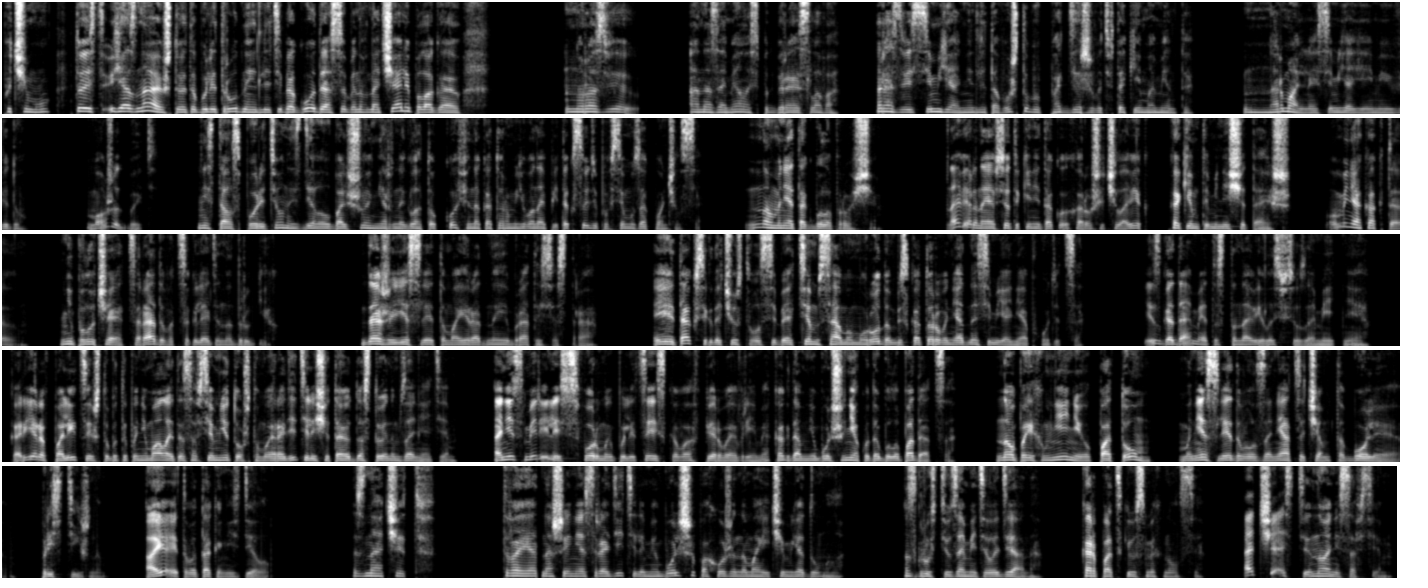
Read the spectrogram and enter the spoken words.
«Почему? То есть я знаю, что это были трудные для тебя годы, особенно в начале, полагаю. Но разве...» Она замялась, подбирая слова. «Разве семья не для того, чтобы поддерживать в такие моменты? Нормальная семья, я имею в виду». «Может быть. Не стал спорить он и сделал большой нервный глоток кофе, на котором его напиток, судя по всему, закончился. Но мне так было проще. Наверное, я все таки не такой хороший человек, каким ты меня считаешь. У меня как-то не получается радоваться, глядя на других. Даже если это мои родные брат и сестра. Я и так всегда чувствовал себя тем самым уродом, без которого ни одна семья не обходится. И с годами это становилось все заметнее. Карьера в полиции, чтобы ты понимала, это совсем не то, что мои родители считают достойным занятием. Они смирились с формой полицейского в первое время, когда мне больше некуда было податься. Но, по их мнению, потом мне следовало заняться чем-то более престижным. А я этого так и не сделал. Значит, твои отношения с родителями больше похожи на мои, чем я думала. С грустью заметила Диана. Карпатский усмехнулся. Отчасти, но не совсем.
